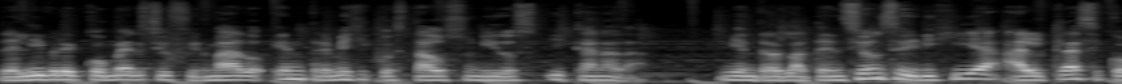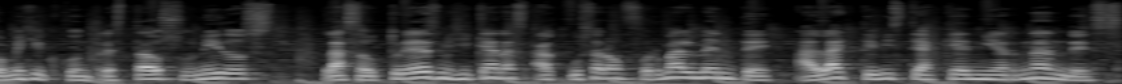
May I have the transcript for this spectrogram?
de Libre Comercio firmado entre México, Estados Unidos y Canadá. Mientras la atención se dirigía al clásico México contra Estados Unidos, las autoridades mexicanas acusaron formalmente al activista Kenny Hernández.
